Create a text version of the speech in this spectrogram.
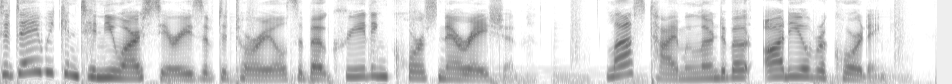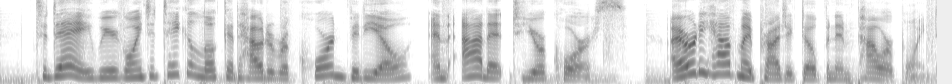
Today we continue our series of tutorials about creating course narration. Last time we learned about audio recording. Today we are going to take a look at how to record video and add it to your course. I already have my project open in PowerPoint.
